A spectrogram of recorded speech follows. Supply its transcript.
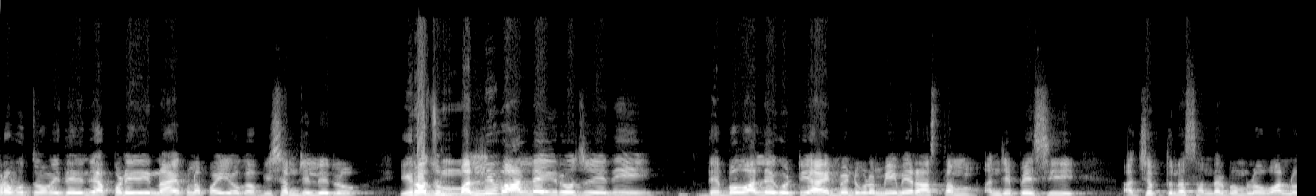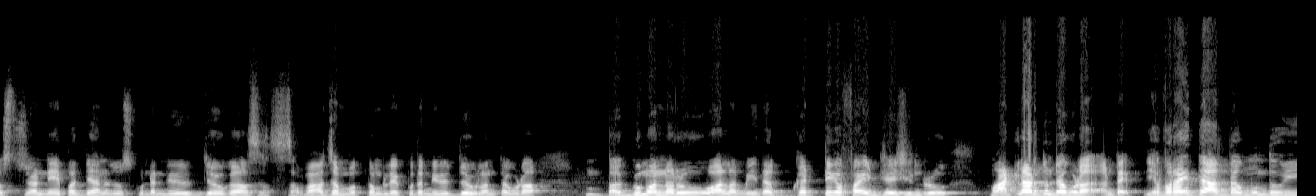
ప్రభుత్వం అయితే ఏంది అప్పటి నాయకులపై ఒక విషం జిల్లిరో ఈరోజు మళ్ళీ వాళ్ళే ఈరోజు ఏది దెబ్బ వాళ్ళే కొట్టి ఆయింట్మెంట్ కూడా మేమే రాస్తాం అని చెప్పేసి చెప్తున్న సందర్భంలో వాళ్ళు వస్తున్న నేపథ్యాన్ని చూసుకుంటే నిరుద్యోగ సమాజం మొత్తం లేకపోతే నిరుద్యోగులంతా కూడా బగ్గుమన్నారు వాళ్ళ మీద గట్టిగా ఫైట్ చేసిండ్రు మాట్లాడుతుంటే కూడా అంటే ఎవరైతే అంతకుముందు ఈ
